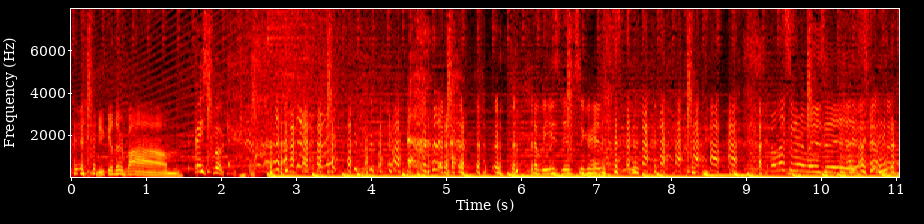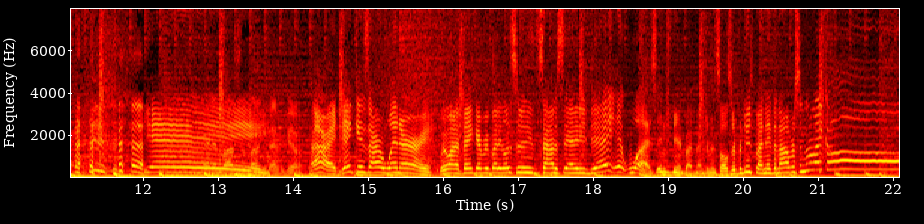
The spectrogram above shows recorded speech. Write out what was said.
Nuclear bomb. Facebook. Have we used Instagram? The listener loses. Yay. All right, Jake is our winner. We want to thank everybody listening to the Sound of Sanity today. It was engineered by Benjamin Sulzer, produced by Nathan Alberson, and like all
